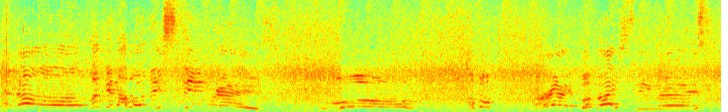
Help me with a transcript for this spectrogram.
Hello! Oh, look at all these stingrays! Whoa! Alright, bye-bye stingrays!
